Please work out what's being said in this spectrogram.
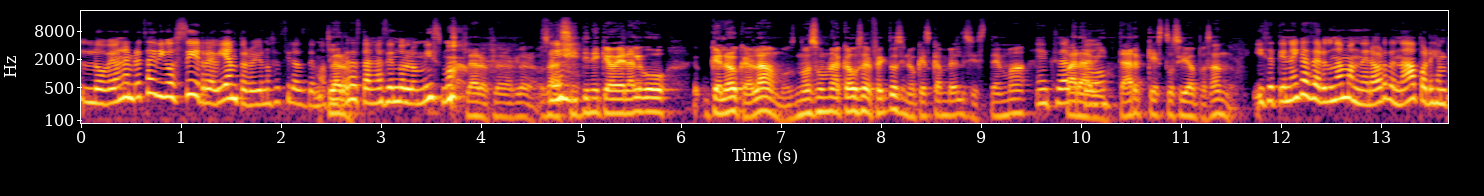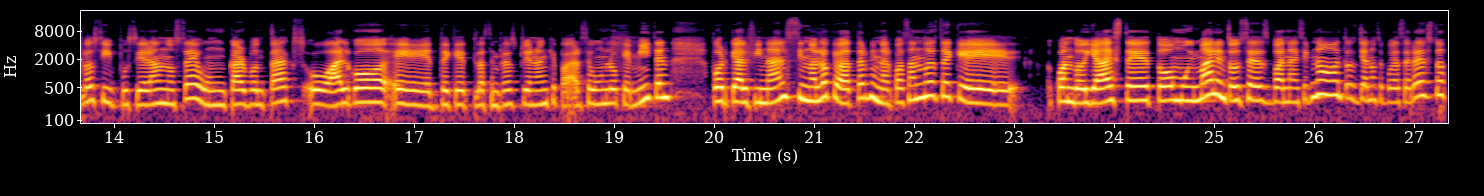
lo veo en la empresa y digo, sí, re bien, pero yo no sé si las demás Claro. empresas están haciendo lo mismo. Claro, claro, claro. O sea, Sí. sí. tiene que haber algo, que es lo que hablábamos, no es una causa-efecto, sino que es cambiar el sistema Exacto. para evitar que esto siga pasando. Y se tiene que hacer de una manera ordenada. Por ejemplo, si pusieran, no sé, un carbon tax o algo eh, de que las empresas tuvieran que pagar según lo que emiten, porque al final, si no, lo que va a terminar pasando es de que cuando ya esté todo muy mal, entonces van a decir, no, entonces ya no se puede hacer esto.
